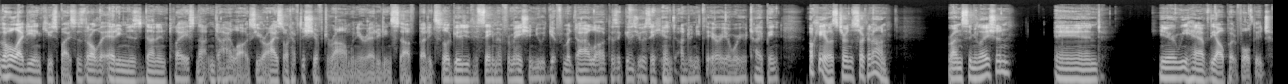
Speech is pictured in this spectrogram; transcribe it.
the whole idea in QSpice is that all the editing is done in place, not in dialogue. So your eyes don't have to shift around when you're editing stuff, but it still gives you the same information you would get from a dialogue because it gives you as a hint underneath the area where you're typing. Okay, let's turn the circuit on. Run simulation. And here we have the output voltage.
